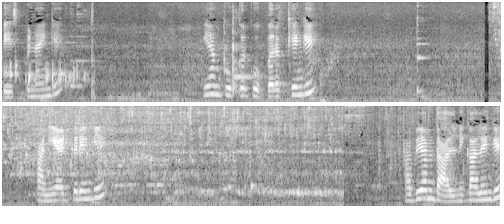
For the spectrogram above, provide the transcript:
पेस्ट बनाएँगे। ये हम कुकर को ऊपर रखेंगे। पानी ऐड करेंगे। अभी हम दाल निकालेंगे।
